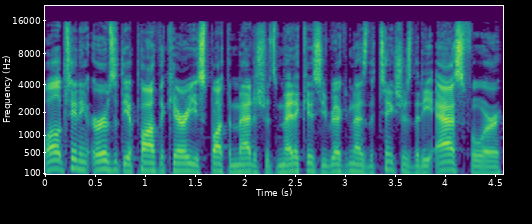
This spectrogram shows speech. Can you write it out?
While obtaining herbs at the apothecary, you spot the magistrate's medicus. You recognize the tinctures that he asked for.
